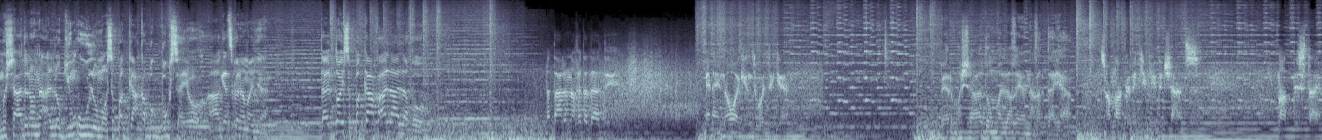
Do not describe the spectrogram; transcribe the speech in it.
Masyado nang naalog yung ulo mo sa pagkakabugbog sa'yo. Ah, gets ko naman yan. Dahil Toy, sa pagkakaalala ko, natalo na kita dati. And I know I can do it again. Pero masyadong malaki ang nakataya. So I'm not gonna give you the chance. Not this time.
